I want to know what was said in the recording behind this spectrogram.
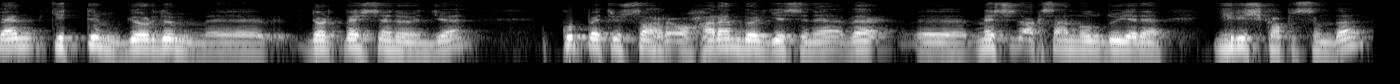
ben gittim, gördüm e, 4-5 sene önce. Kubbetü Sahra, o harem bölgesine ve e, Mescid-i Aksa'nın olduğu yere giriş kapısında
